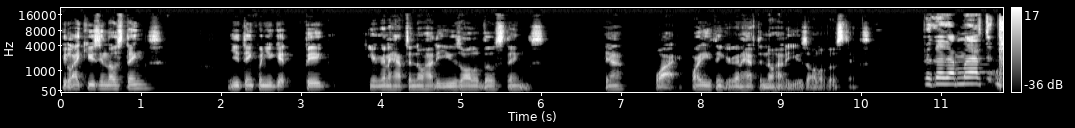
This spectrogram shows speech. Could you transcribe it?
You like using those things? You think when you get big, you're going to have to know how to use all of those things? Yeah? Why? Why do you think you're going to have to know how to use all of those things? Because I'm gonna have to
